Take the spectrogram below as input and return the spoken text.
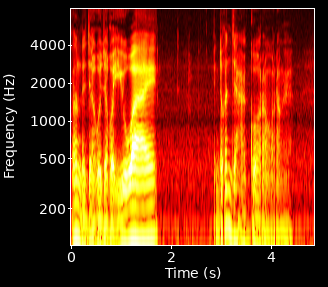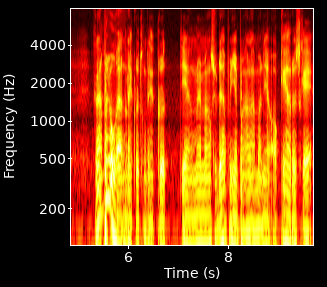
kan udah jago-jago EY itu kan jago orang-orangnya kenapa lu nggak ngerekrut ngerekrut yang memang sudah punya pengalaman yang oke harus kayak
